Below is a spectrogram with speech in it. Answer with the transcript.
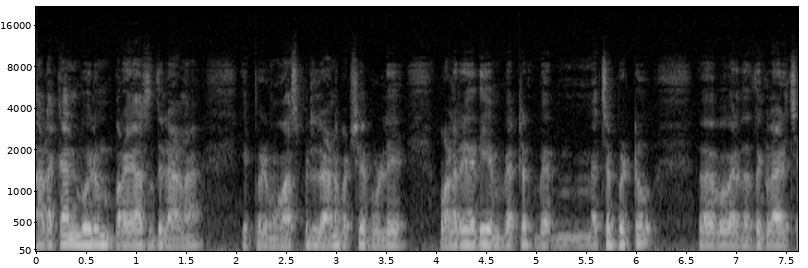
നടക്കാൻ പോലും പ്രയാസത്തിലാണ്. ഇപ്പോഴും ഹോസ്പിറ്റലിലാണ്. പക്ഷേ പുള്ളി വളരെയധികം ബെറ്റർ മെച്ചപ്പെട്ടു. വരുന്ന തിങ്കളാഴ്ച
